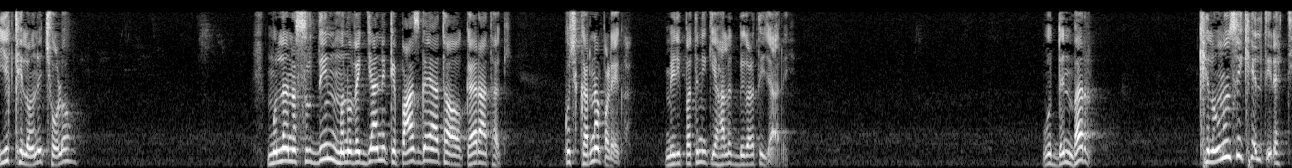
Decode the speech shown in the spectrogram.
ये खिलौने छोड़ो। मुल्ला नसरुद्दीन मनोवैज्ञानिक के पास गया था और कह रहा था कि कुछ करना पड़ेगा। मेरी पत्नी की हालत बिगड़ती जा रही। वो दिन भर खिलौनों से खेलती रहती।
